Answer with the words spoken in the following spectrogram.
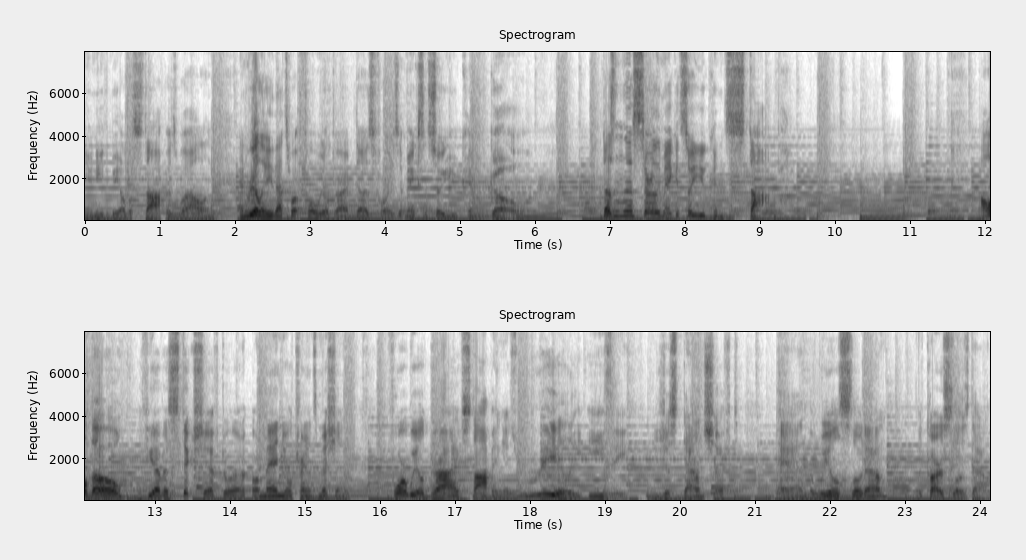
You need to be able to stop as well. And, and really, that's what four-wheel drive does for is it makes it so you can go. Doesn't necessarily make it so you can stop. Although, if you have a stick shift or a or manual transmission, four-wheel drive stopping is really easy. You just downshift and the wheels slow down, the car slows down.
